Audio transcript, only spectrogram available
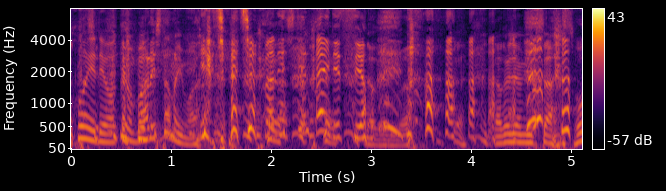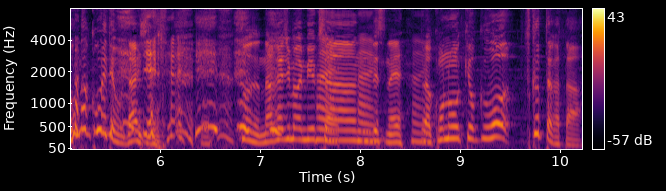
い、声でわかる。真したの今？いや、じゃじゃ真似してないですよ。中島みゆきさん、そんな声でも大事、そうです。中島みゆきさんですね。はいはい、この曲を作った方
